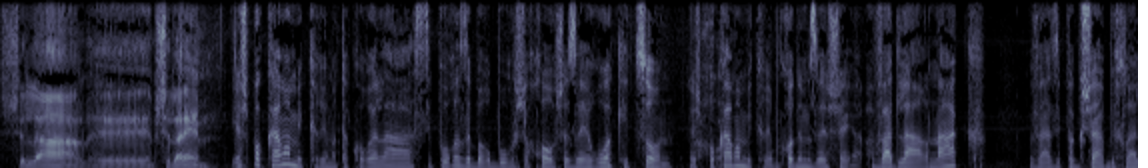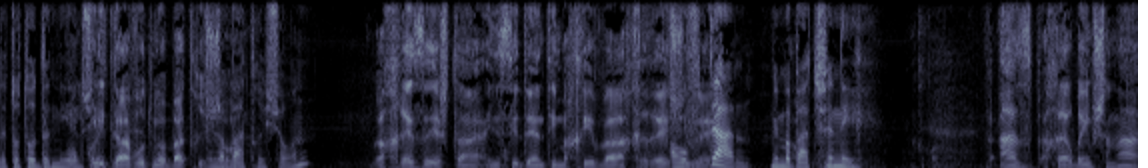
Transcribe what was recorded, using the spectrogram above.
שלה, אה, שלהם. יש פה כמה מקרים, אתה קורא לסיפור הזה ברבור שחור, שזה אירוע קיצון. יש נכון. פה כמה מקרים. קודם זה שעבד לה ארנק, ואז היא פגשה בכלל את אותו דניאל. קודם כל התאהבות ממבט ראשון. ממבט ראשון. ואחרי זה יש את האינסידנט עם אחיו. האובדן, של... ממבט שני. נכון. ואז, אחרי 40 שנה,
